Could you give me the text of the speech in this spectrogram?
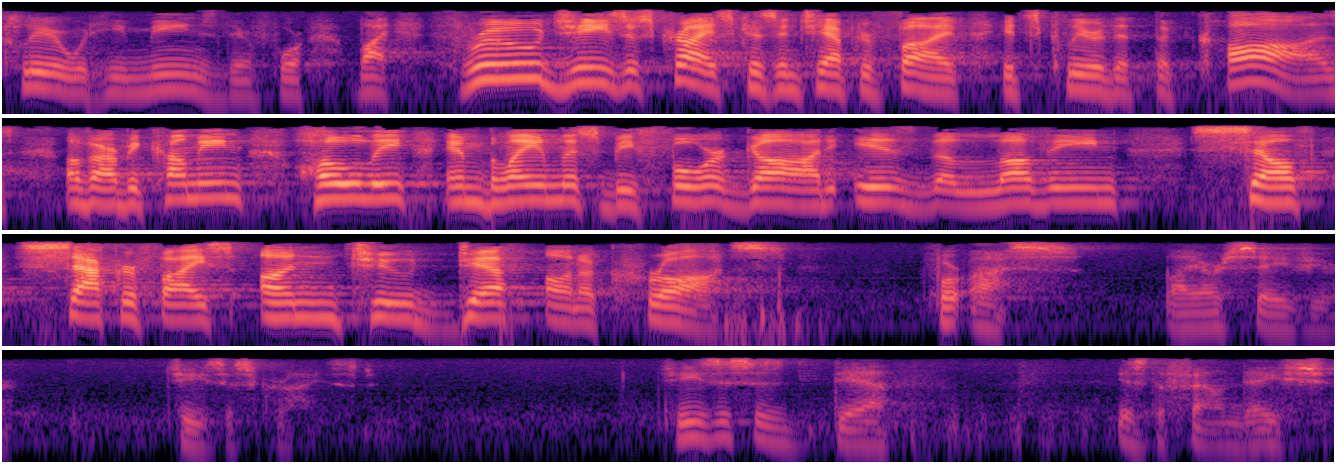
clear what he means, therefore, by through Jesus Christ, because in chapter 5 it's clear that the cause of our becoming holy and blameless before God is the loving self sacrifice unto death on a cross for us by our Savior, Jesus Christ. Jesus' death is the foundation,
